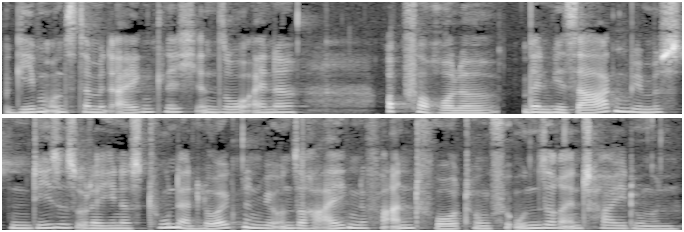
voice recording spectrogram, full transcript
begeben uns damit eigentlich in so eine Opferrolle. Wenn wir sagen, wir müssten dieses oder jenes tun, dann leugnen wir unsere eigene Verantwortung für unsere Entscheidungen.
